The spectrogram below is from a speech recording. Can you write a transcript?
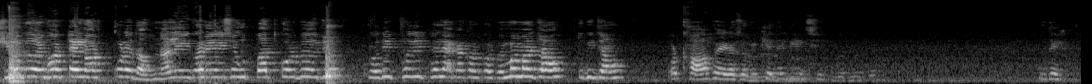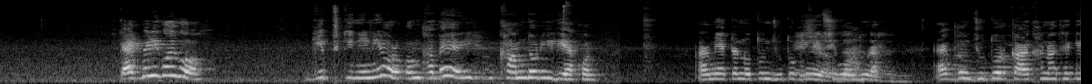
শিরোকে ওই ঘরটায় লক করে দাও নালে এই ঘরে এসে উৎপাত করবে ওই যে প্রদীপ প্রদীপ ফেলে একাকার করবে। মামা যাও তুমি যাও। ওর খাওয়া হয়ে গেছে ওকে খেতে দিয়েছি। দে। ক্যাডবেরি কই গো? গিফট কিনে নিয়ে ওরকম ভাবে এই খাম ধরিয়ে দিই এখন। আর আমি একটা নতুন জুতো কিনেছি বন্ধুরা। একদম জুতোর কারখানা থেকে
